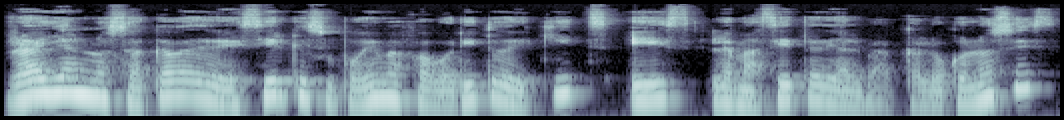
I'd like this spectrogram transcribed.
Ryan nos acaba de decir que su poema favorito de Keats es La maceta de albahaca. ¿Lo conoces?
